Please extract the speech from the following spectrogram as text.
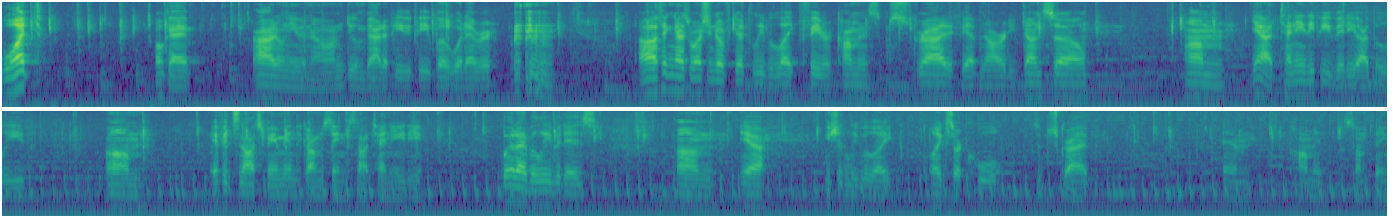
What? Okay. I don't even know. I'm doing bad at PvP, but whatever. Uh, thank you guys for watching. Don't forget to leave a like, favorite, comment, and subscribe if you haven't already done so. Um, yeah, 1080p video, I believe. Um, if it's not spamming in the comments saying it's not 1080. But I believe it is. Um, yeah, you should leave a like. Likes are cool. Subscribe. And comment something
